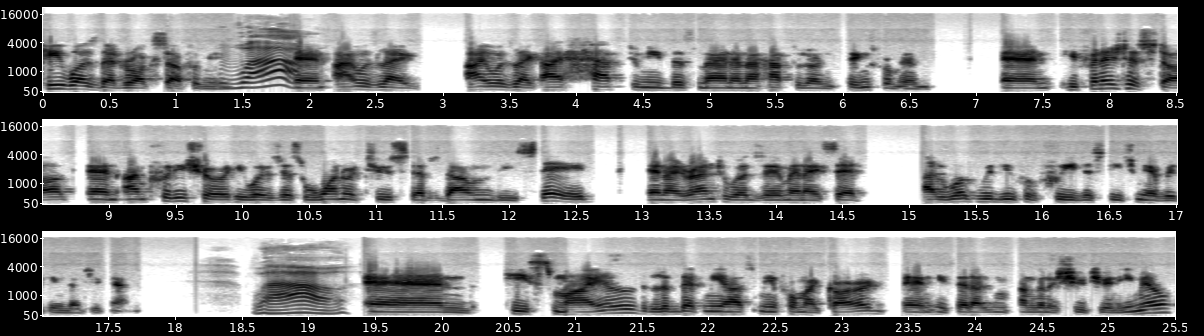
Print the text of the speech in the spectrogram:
he was that rock star for me wow. and I was like, I was like, I have to meet this man and I have to learn things from him. And he finished his talk, and I'm pretty sure he was just one or two steps down the stage. And I ran towards him and I said, I'll work with you for free. Just teach me everything that you can. wow. And he smiled, looked at me, asked me for my card, and he said, I'm, I'm going to shoot you an email.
